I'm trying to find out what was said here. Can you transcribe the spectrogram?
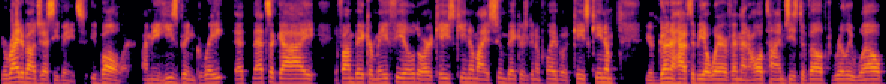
You're right about Jessie Bates, baller. I mean, he's been great. That that's a guy. If I'm Baker Mayfield or Case Keenum, I assume Baker's going to play. But Case Keenum, you're going to have to be aware of him at all times. He's developed really well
